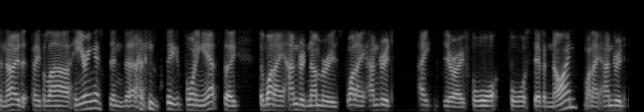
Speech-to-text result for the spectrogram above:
to know that people are hearing us and uh, pointing out. So the 1800 number is 1 800 804 479. 1 800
